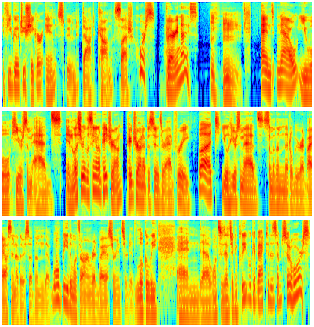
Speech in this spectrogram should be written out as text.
if you go to shakerandspoon.com slash horse. Very nice. Hmm. And now you will hear some ads, unless you're listening on Patreon. Patreon episodes are ad free, but you'll hear some ads, some of them that'll be read by us, and others of them that won't be. The ones that aren't read by us are inserted locally. And uh, once those ads are complete, we'll get back to this episode of Horse.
